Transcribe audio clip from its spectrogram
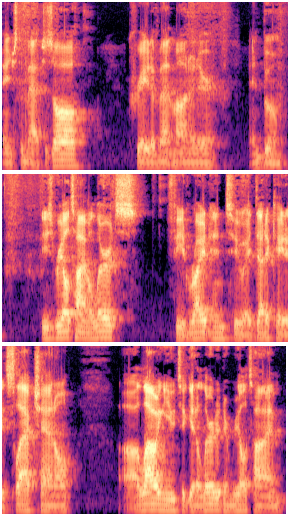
Change the matches all. Create event monitor. And boom. These real-time alerts feed right into a dedicated Slack channel, uh, allowing you to get alerted in real time,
